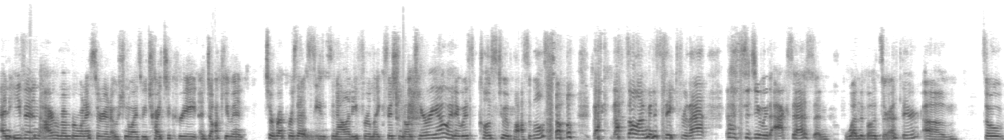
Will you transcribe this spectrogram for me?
and even I remember when I started at Oceanwise, we tried to create a document to represent seasonality for lake fish in Ontario, and it was close to impossible. So that, that's all I'm going to say for that. It has to do with access and when the boats are out there. Um, so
